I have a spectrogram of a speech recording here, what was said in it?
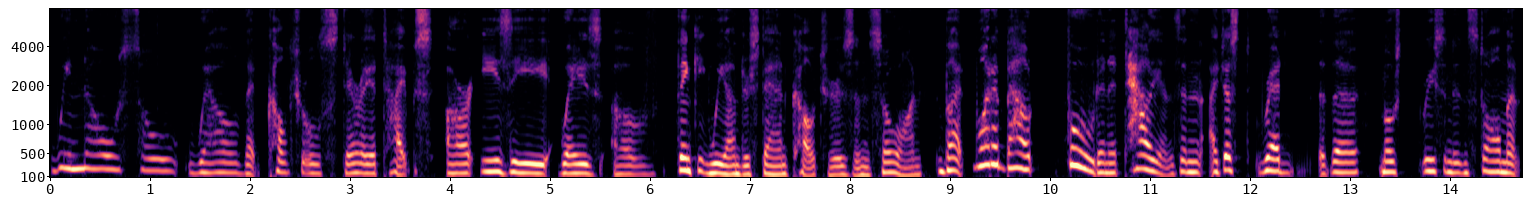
We know so well that cultural stereotypes are easy ways of thinking we understand cultures and so on. But what about food and Italians? And I just read the most recent installment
